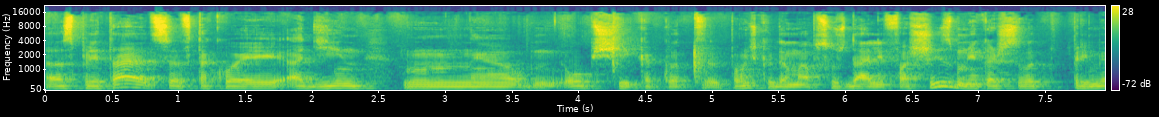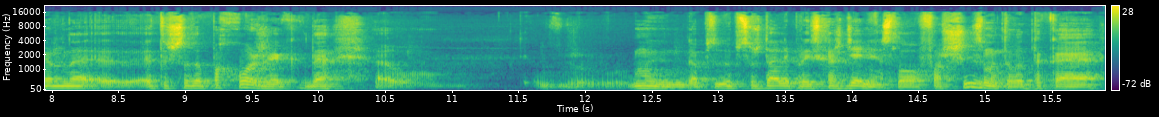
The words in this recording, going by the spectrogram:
э, сплетаются в такой один э, общий, как вот, помнишь, когда мы обсуждали фашизм, мне кажется, вот примерно э, это что-то похожее, когда мы обс- обсуждали происхождение слова фашизм. Это вот такая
